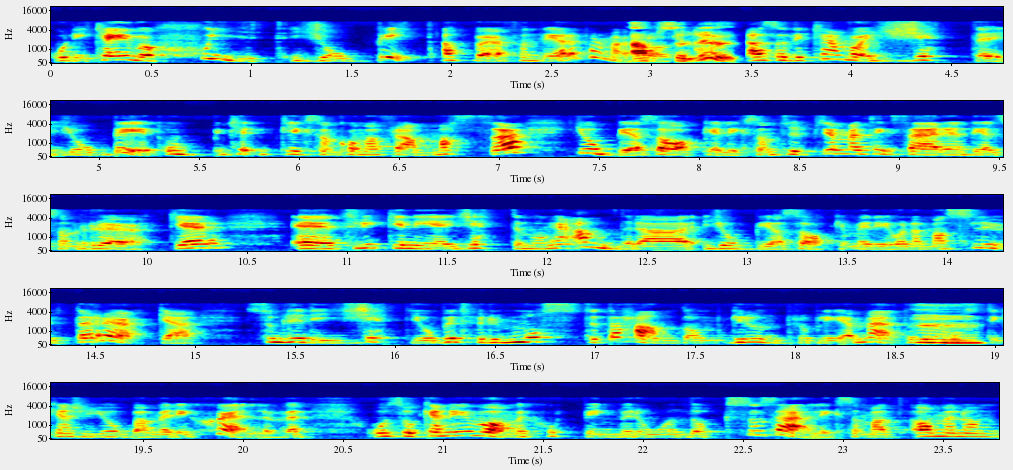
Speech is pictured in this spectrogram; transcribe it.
Och det kan ju vara skitjobbigt att börja fundera på de här Absolut. frågorna. Alltså det kan vara jättejobbigt och liksom komma fram massa jobbiga saker. Liksom. Typ, jag tänker så här, en del som röker eh, trycker ner jättemånga andra jobbiga saker med det och när man slutar röka så blir det jättejobbigt för du måste ta hand om grundproblemet och du Mm. måste kanske jobba med dig själv. Och så kan det ju vara med shoppingberoende också så här liksom att ja, men om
